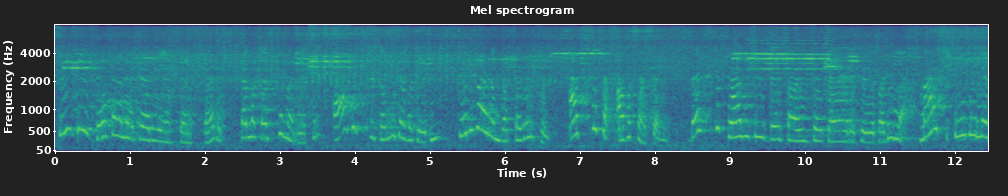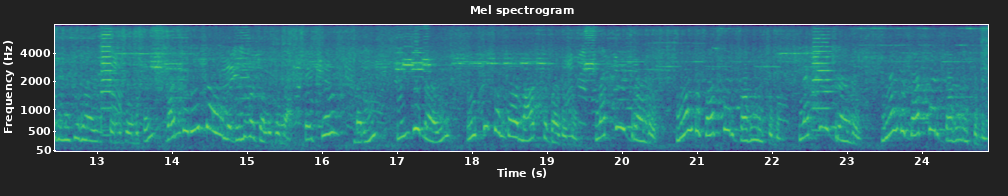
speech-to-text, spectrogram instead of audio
శ్రీ గోపాలాచారి సంస్థ తమ కస్టమర్లకు ఆగస్టు తొమ్మిదవ తేదీ శనివారం ఒక్క రోజు అద్భుత అవకాశం. బెస్ట్ క్వాలిటీ బేస్ తయారు చేయబడిన మ్యాచ్ టీవీల వీలర్ ఇంజిన్ ఆయిల్ కొనుగోలుపై వంద రూపాయల విలువ కలిగిన పెట్రోల్ మరియు ఇంజిన్ ఆయిల్ ఉచితంగా మార్చబడును. లక్కీ డ్రాలో మూడు బస్టర్ బహుమతులు. లక్కీ డ్రాలో మూడు బస్టర్ బహుమతులు.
